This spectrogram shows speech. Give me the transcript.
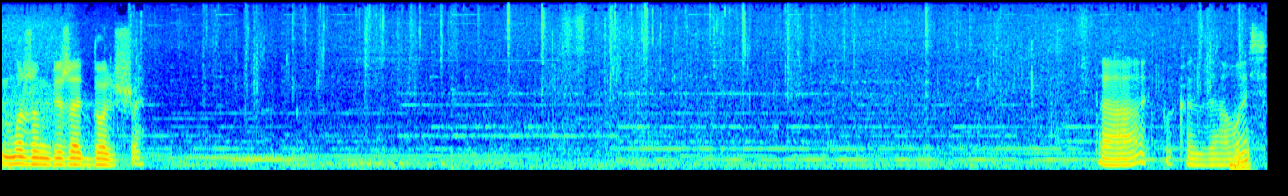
можем бежать дольше. Так, показалось.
